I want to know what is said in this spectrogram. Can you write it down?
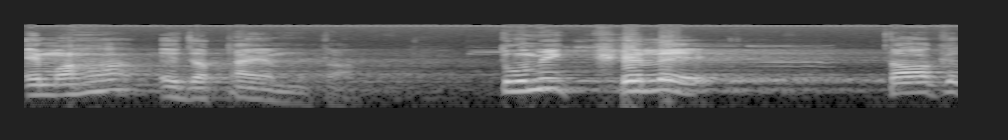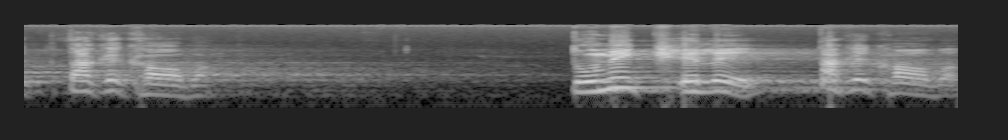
এমাহা এ যাতায়ামতা তুমি খেলে, তাকে তাকে খাওয়াবা। তুমি খেলে, তাকে খাওয়াবা।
